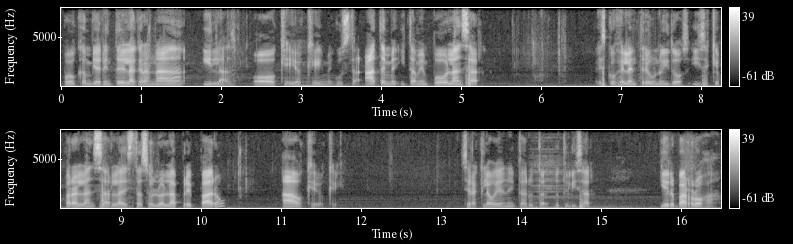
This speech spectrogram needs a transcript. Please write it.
Puedo cambiar entre la granada y las... Ok, ok, me gusta. Ah, también, y también puedo lanzar... Escogerla entre uno y dos. Y sé que para lanzarla esta solo la preparo. Ah, ok, ok. ¿Será que la voy a necesitar utilizar? Hierba roja.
